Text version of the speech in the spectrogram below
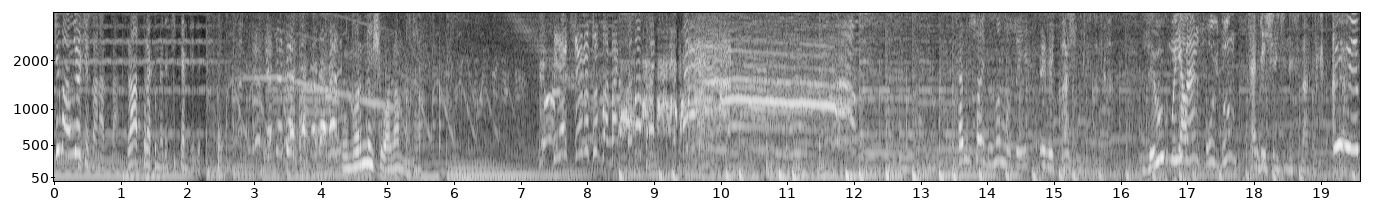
Kim anlıyor ki sanattan? Rahat bırakın beni siktem gidin. Bunların ne işi var lan burada? Direksiyonu tutma bak tamam bak. Sen mi saydın lan mozaiği? Evet ben soydum. Zeugma'yı ben soydum. Sen de işin içindesin artık. Evet,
